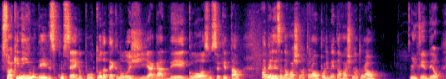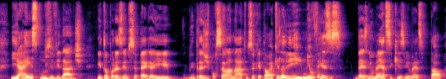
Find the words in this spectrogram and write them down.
Só que nenhum deles consegue, por toda a tecnologia, HD, gloss, não sei o que tal, a beleza da rocha natural, o polimento da rocha natural. Entendeu? E a exclusividade. Então, por exemplo, você pega aí, empresa de porcelanato, não sei o que tal, aquilo ali mil vezes. 10 mil metros e 15 mil metros e tal.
